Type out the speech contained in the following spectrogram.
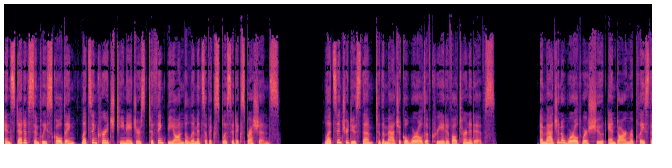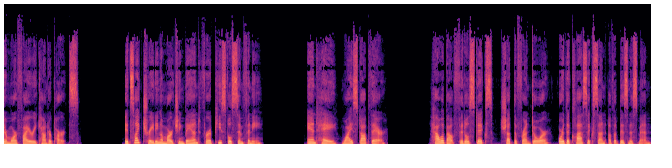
Instead of simply scolding, let's encourage teenagers to think beyond the limits of explicit expressions. Let's introduce them to the magical world of creative alternatives. Imagine a world where shoot and darn replace their more fiery counterparts. It's like trading a marching band for a peaceful symphony. And hey, why stop there? How about fiddlesticks, shut the front door, or the classic son of a businessman?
